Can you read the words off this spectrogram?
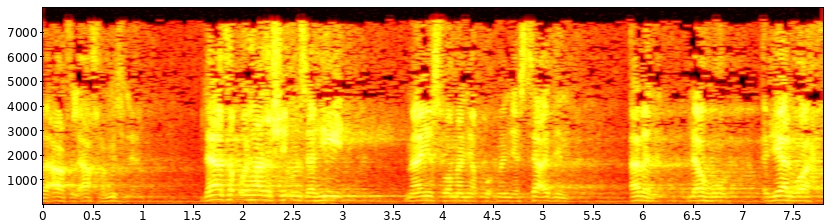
فأعط الآخر مثله. لا تقل هذا شيء زهيد ما يسوى من, من يستأذن أبدا له ريال واحد.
